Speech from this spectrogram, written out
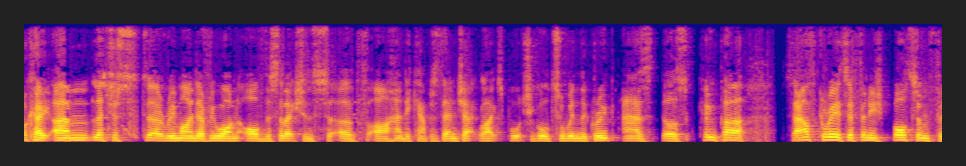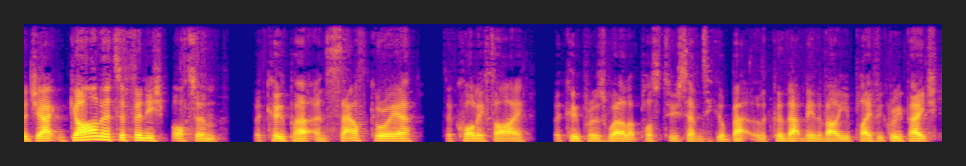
Okay, um, let's just uh, remind everyone of the selections of our handicappers then. Jack likes Portugal to win the group, as does Cooper. South Korea to finish bottom for Jack, Ghana to finish bottom for Cooper, and South Korea to qualify for Cooper as well at plus 270. Could, could that be the value play for Group H?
